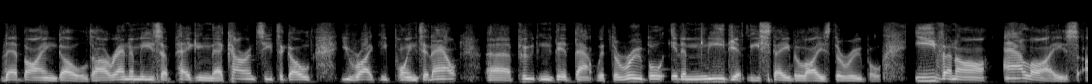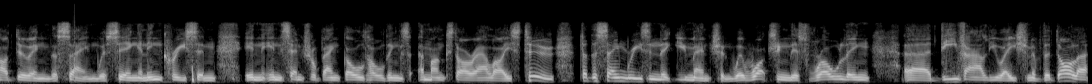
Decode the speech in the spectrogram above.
They're buying gold. Our enemies are pegging their currency to gold. You rightly pointed out, uh, Putin did that with the ruble. It immediately stabilized the ruble. Even our allies are doing the same. We're seeing an increase in, in, in central bank gold holdings amongst our allies too, for the same reason that you mentioned. We're watching this rolling uh, devaluation of the dollar,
